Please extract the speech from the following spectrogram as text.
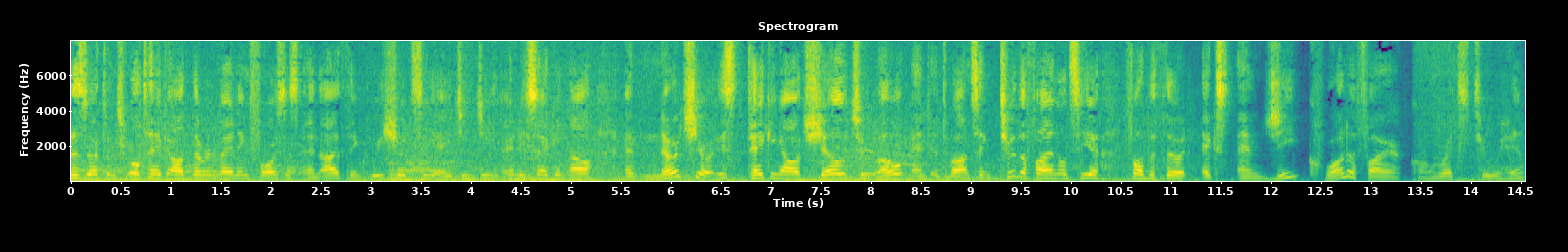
The Zerglings will take out the remaining forces and I think we should see a GG any second now. And Nerchio is taking out Sjow 2-0 and advancing to the finals here for the third XMG qualifier. Congrats to him.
